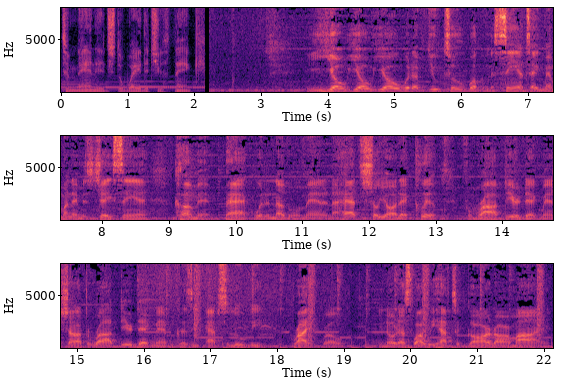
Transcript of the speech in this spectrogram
to manage the way that you think. Yo, yo, yo, what up, YouTube? Welcome to Sinn-Take, man. My name is Jay Sin, coming back with another one, man. And I had to show y'all that clip from Rob Dyrdek, man. Shout out to Rob Dyrdek, man, because he absolutely right, bro. You know, that's why we have to guard our mind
